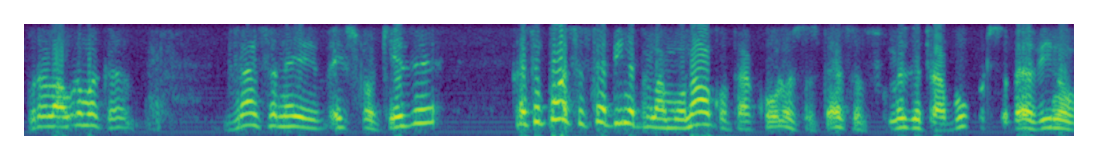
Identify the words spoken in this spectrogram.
până la urmă, că vrea să ne excrocheze ca să poată să stea bine pe la Monaco, pe acolo, să stea să fumeze trabucuri, să bea vinul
